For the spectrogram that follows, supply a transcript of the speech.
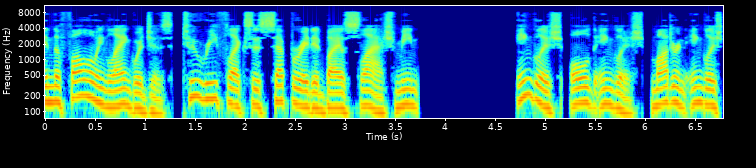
in the following languages, two reflexes separated by a slash mean English, Old English, Modern English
